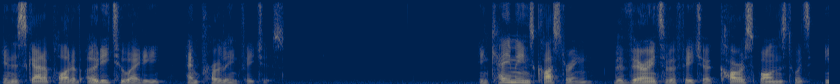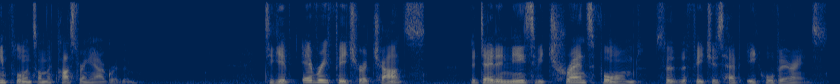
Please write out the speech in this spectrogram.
in the scatter plot of OD280 and proline features. In k-means clustering, the variance of a feature corresponds to its influence on the clustering algorithm. To give every feature a chance, the data needs to be transformed so that the features have equal variance.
